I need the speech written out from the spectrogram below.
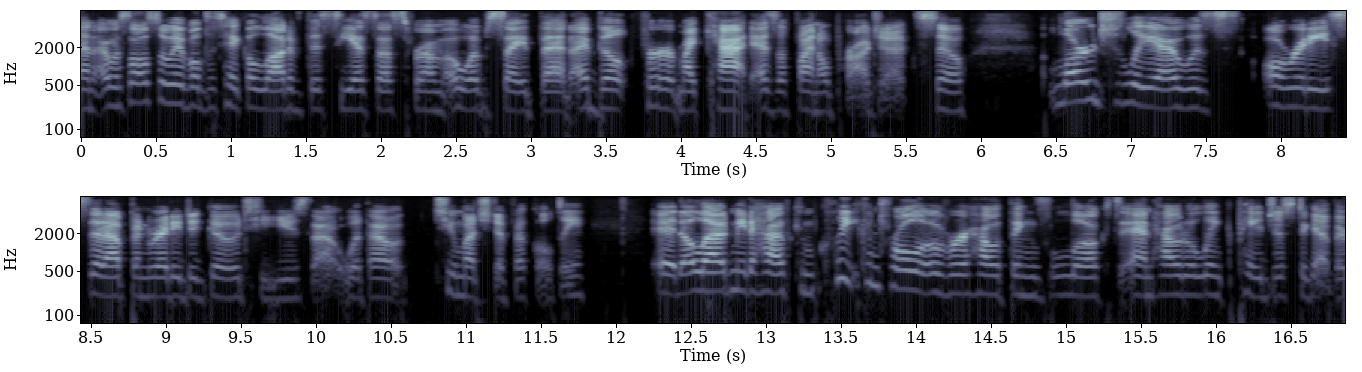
and I was also able to take a lot of the CSS from a website that I built for my cat as a final project. So, largely, I was already set up and ready to go to use that without too much difficulty. It allowed me to have complete control over how things looked and how to link pages together.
